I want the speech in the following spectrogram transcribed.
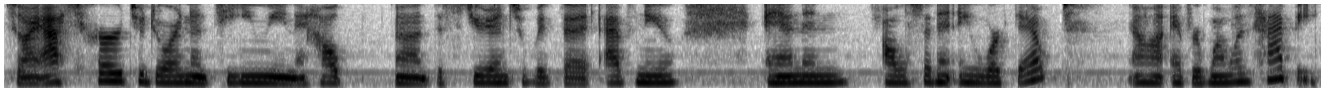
So I asked her to join a team and help uh, the students with the avenue. And then all of a sudden it worked out. Uh, everyone was happy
